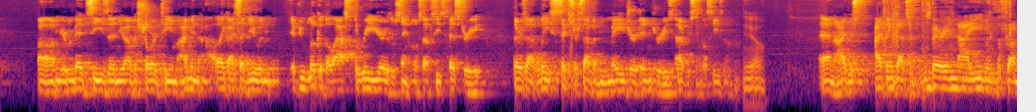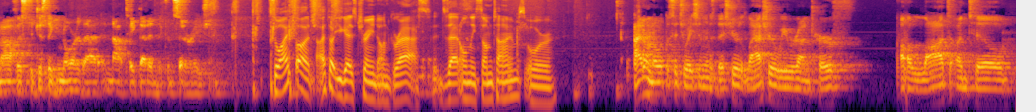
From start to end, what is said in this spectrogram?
Um, you're mid-season. You have a short team. I mean, like I said, you and if you look at the last three years of St. Louis FC's history, there's at least six or seven major injuries every single season. Yeah. And I just I think that's very naive of the front office to just ignore that and not take that into consideration. So I thought I thought you guys trained on grass. Is that only sometimes or I don't know what the situation is this year. Last year we were on turf a lot until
